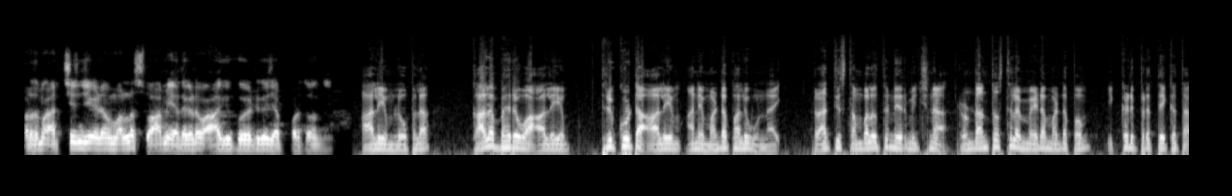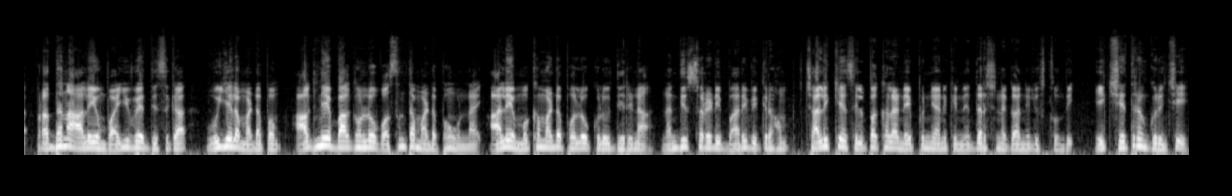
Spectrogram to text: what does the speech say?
ప్రథమ అర్చన చేయడం వల్ల స్వామి ఎదగడం ఆగిపోయేట్టుగా చెప్పబడుతోంది. ఆలయం లోపల కాలభైరవ ఆలయం త్రికూట ఆలయం అనే మండపాలు ఉన్నాయి. రాతి స్తంభాలతో నిర్మించిన రెండంతస్తుల మేడ మండపం ఇక్కడి ప్రత్యేకత. ప్రధాన ఆలయం వాయువ్య దిశగా ఉయ్యల మండపం ఆగ్నేయ భాగంలో వసంత మండపం ఉన్నాయి. ఆలయ ముఖ మండపంలో కులుదీరిన నందీశ్వరుడి భారీ విగ్రహం చాళుక్య శిల్పకళ నైపుణ్యానికి నిదర్శనగా నిలుస్తుంది. ఈ క్షేత్రం గురించి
